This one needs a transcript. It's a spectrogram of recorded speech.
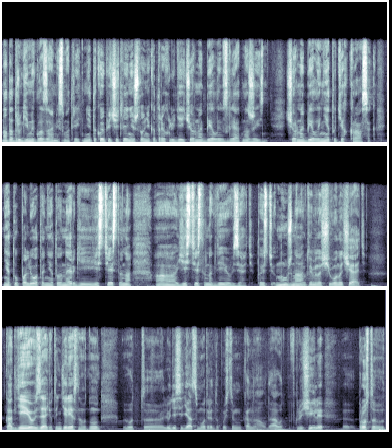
надо другими глазами смотреть. Мне такое впечатление, что у некоторых людей черно-белый взгляд на жизнь черно-белый, нету тех красок, нету полета, нету энергии, и естественно, а, естественно, где ее взять. То есть нужно... Вот именно с чего начать. Как, где ее взять? Вот интересно, вот, ну, вот э, люди сидят, смотрят, допустим, канал, да, вот включили, э, просто вот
